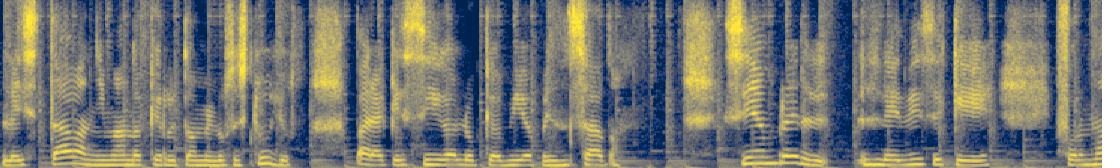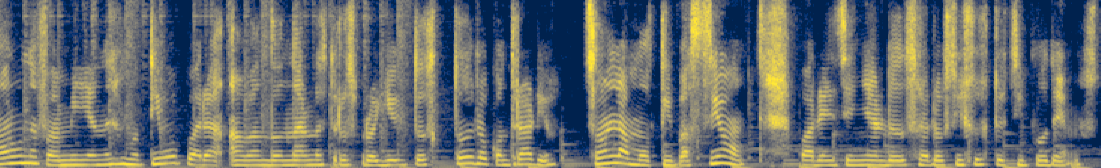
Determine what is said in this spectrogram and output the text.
le estaba animando a que retome los estudios para que siga lo que había pensado. Siempre le dice que formar una familia no es motivo para abandonar nuestros proyectos, todo lo contrario, son la motivación para enseñarles a los hijos que sí podemos.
